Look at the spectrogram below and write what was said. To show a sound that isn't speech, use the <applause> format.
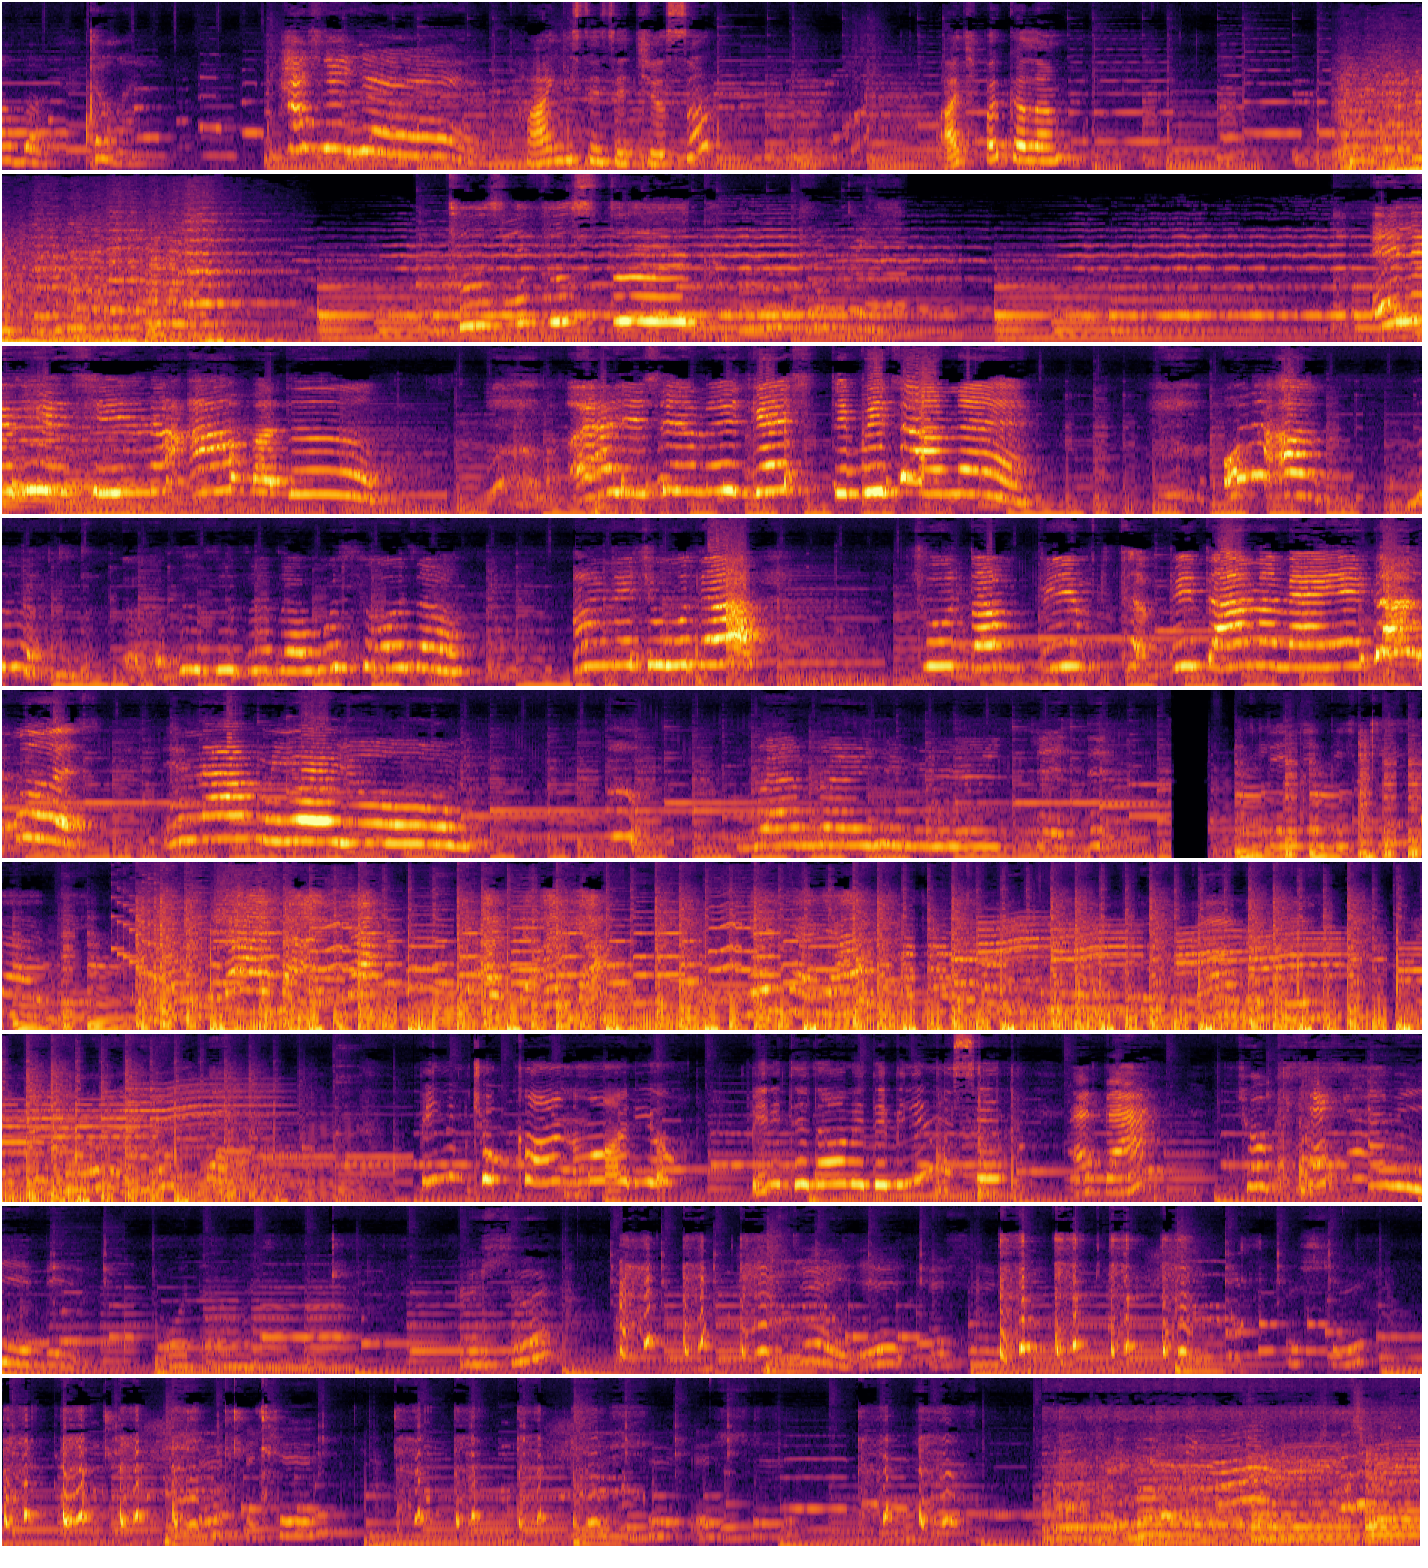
Doğru. Hazırım. Hangisini seçiyorsun? Aç bakalım. Tuzlu fıstık. Elif'in şeyini almadım. Ağrıyor. Beni tedavi edebilir misin? Neden? Çok şeker yedim. Odamız. Happy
